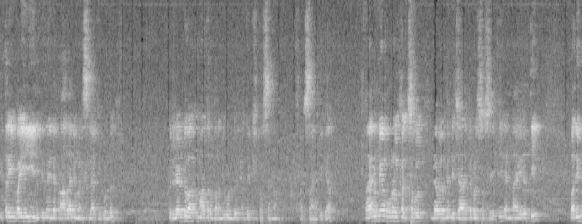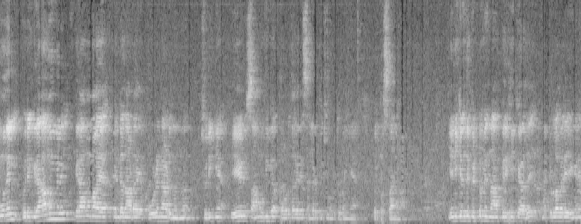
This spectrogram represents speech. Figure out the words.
ഇത്രയും വൈകി ഇരിക്കുന്നതിന്റെ പ്രാധാന്യം മനസ്സിലാക്കിക്കൊണ്ട് ഒരു രണ്ട് വാക്ക് മാത്രം പറഞ്ഞുകൊണ്ട് അധ്യക്ഷ പ്രസംഗം അവസാനിപ്പിക്കാം. Karunya rural cultural development charitable society രണ്ടായിരത്തി പതിമൂന്നിൽ ഒരു ഗ്രാമങ്ങളിൽ ഗ്രാമമായ എന്റെ നാടായ പൂഴനാട് നിന്ന് ചുരുങ്ങിയ ഏഴ് സാമൂഹിക പ്രവർത്തകരെ സംഘടിപ്പിച്ചുകൊണ്ട് തുടങ്ങിയ ഒരു പ്രസ്ഥാനമാണ്. എനിക്കെന്ത് കിട്ടുമെന്ന് ആഗ്രഹിക്കാതെ മറ്റുള്ളവരെ എങ്ങനെ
